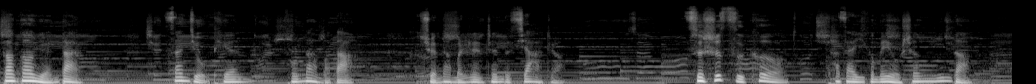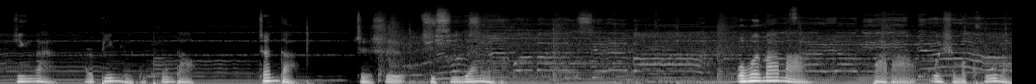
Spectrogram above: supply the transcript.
刚刚元旦，三九天，风那么大，雪那么认真的下着。此时此刻，他在一个没有声音的阴暗而冰冷的通道，真的只是去吸烟了吗？我问妈妈：“爸爸为什么哭了？”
